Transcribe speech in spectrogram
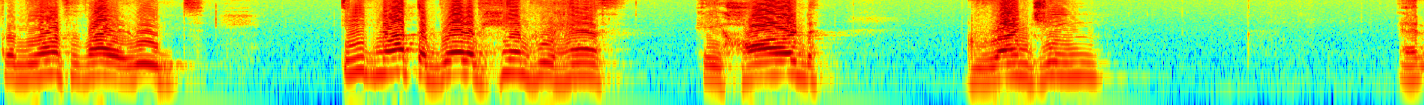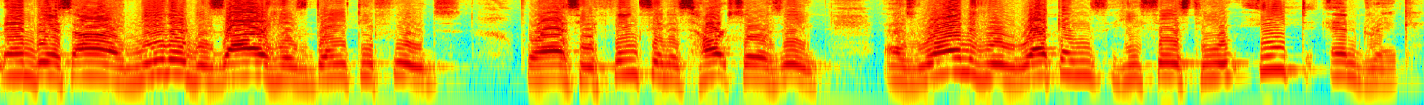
From the Amplified it reads, Eat not the bread of him who hath a hard, grunging, and envious eye, neither desire his dainty foods. For as he thinks in his heart, so is he. As one who reckons, he says to you, Eat and drink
